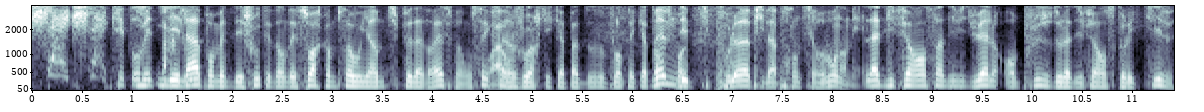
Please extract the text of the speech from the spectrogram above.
schlac, schlac. C'est tombé il- de il partout. est là pour mettre des shoots et dans des soirs comme ça où il y a un petit peu d'adresse, ben, on sait que c'est un joueur qui est capable de nous planter 14 Même points. des petits pull-ups, il va prendre ses rebonds. Non, mais La différence individuelle, en plus de la différence collective,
